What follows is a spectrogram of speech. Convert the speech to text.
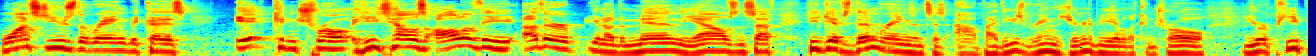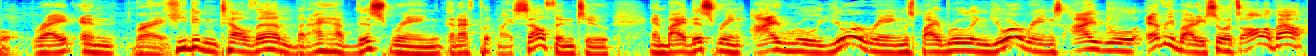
wants to use the ring because it control. He tells all of the other, you know, the men, the elves, and stuff. He gives them rings and says, "Oh, by these rings, you're going to be able to control your people, right?" And Right. he didn't tell them, but I have this ring that I've put myself into, and by this ring, I rule your rings. By ruling your rings, I rule everybody. So it's all about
